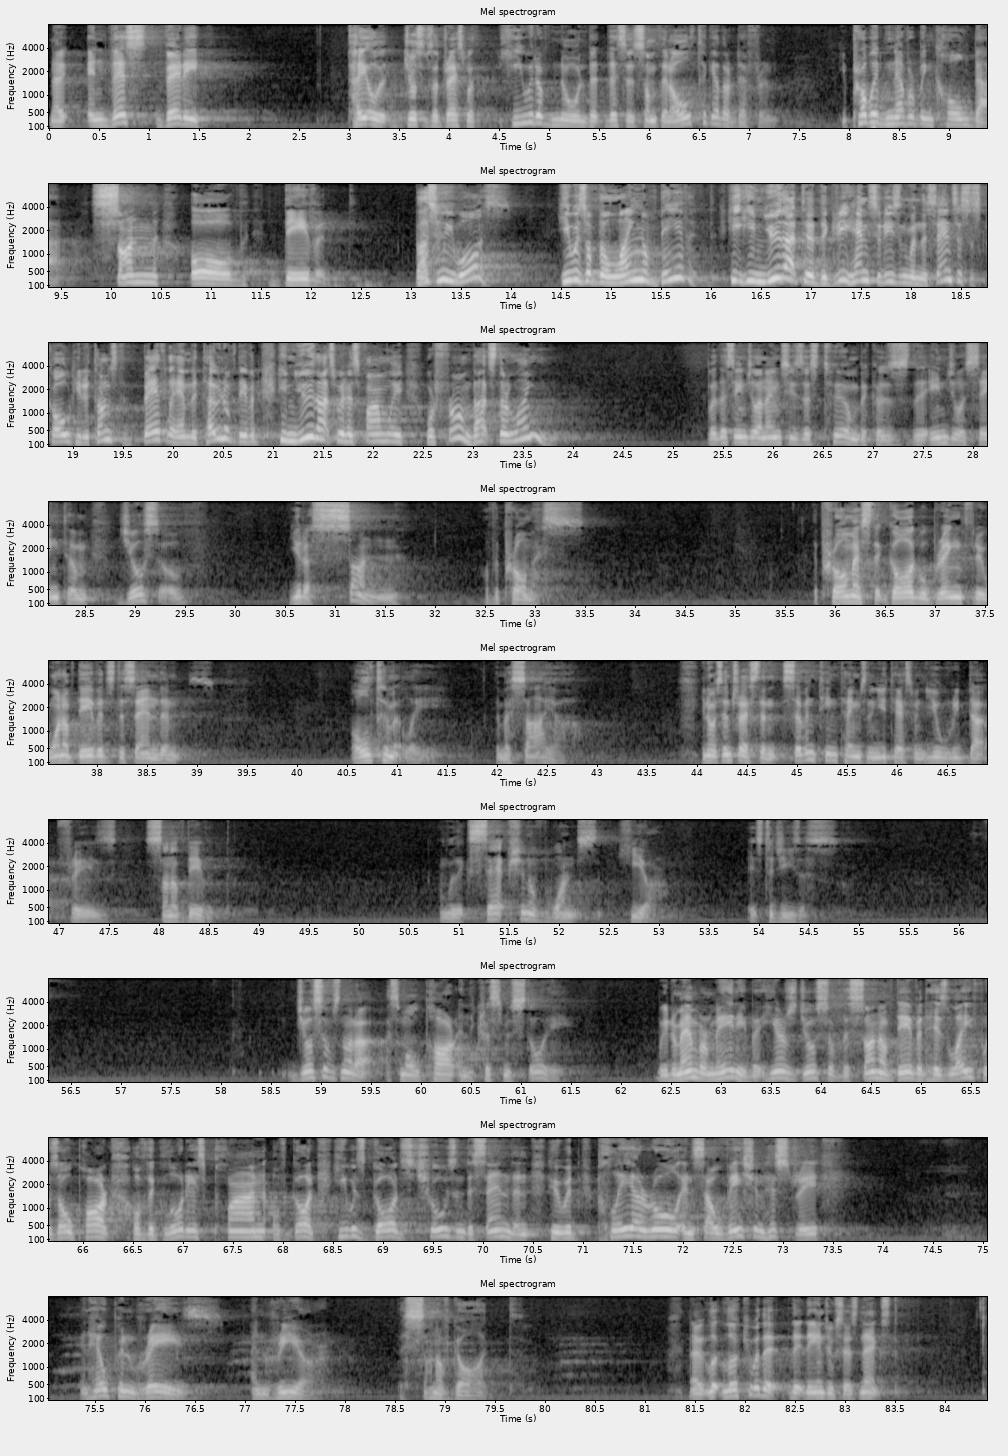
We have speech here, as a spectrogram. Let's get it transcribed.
Now, in this very title that Joseph's addressed with, he would have known that this is something altogether different. He probably had never been called that. Son of David. That's who he was. He was of the line of David. He, he knew that to a degree, hence the reason when the census is called, he returns to Bethlehem, the town of David. He knew that's where his family were from. That's their line. But this angel announces this to him because the angel is saying to him, Joseph, you're a son of the promise. The promise that God will bring through one of David's descendants, ultimately, the Messiah. You know, it's interesting. 17 times in the New Testament, you'll read that phrase, Son of David. And with exception of once here, it's to Jesus. Joseph's not a, a, small part in the Christmas story. We remember Mary, but here's Joseph, the son of David. His life was all part of the glorious plan of God. He was God's chosen descendant who would play a role in salvation history in helping raise and rear the Son of God. Now, look, look at what the, the, the angel says next.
